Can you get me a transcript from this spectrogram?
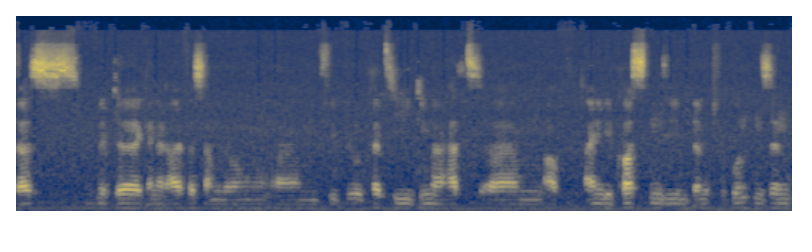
das mit der Generalversammlung, viel Bürokratie, die man hat, auch einige Kosten, die damit verbunden sind.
